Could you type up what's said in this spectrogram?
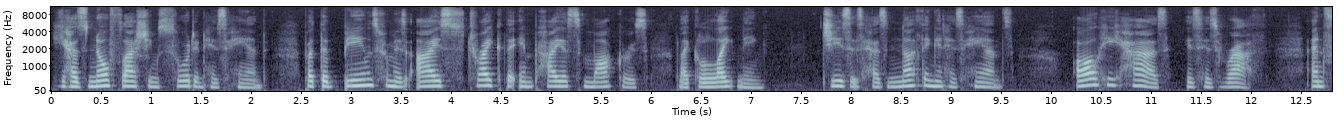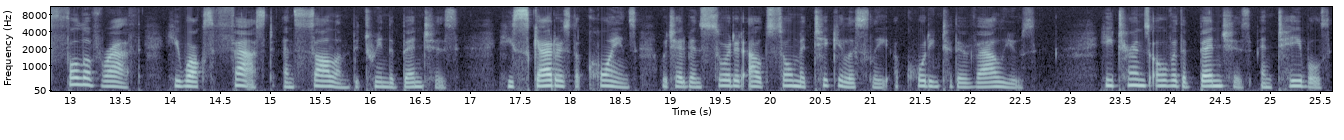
He has no flashing sword in his hand, but the beams from his eyes strike the impious mockers like lightning. Jesus has nothing in his hands. All he has is his wrath and full of wrath, he walks fast and solemn between the benches. He scatters the coins which had been sorted out so meticulously according to their values. He turns over the benches and tables,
